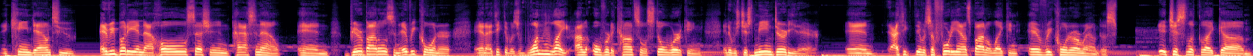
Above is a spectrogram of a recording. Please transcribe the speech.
It came down to everybody in that whole session passing out and beer bottles in every corner. And I think there was one light on over the console still working, and it was just me and Dirty there. And I think there was a 40 ounce bottle like in every corner around us. It just looked like um,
